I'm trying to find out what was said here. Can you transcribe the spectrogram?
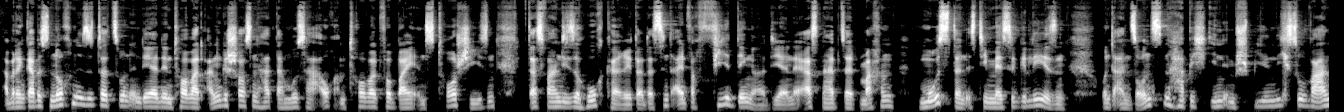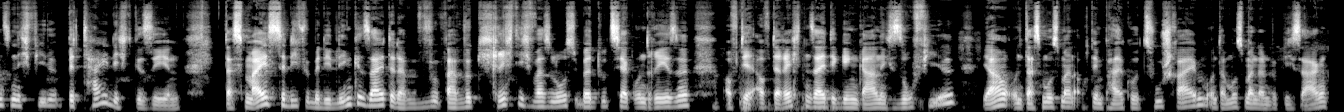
Aber dann gab es noch eine Situation, in der er den Torwart angeschossen hat. Da muss er auch am Torwart vorbei ins Tor schießen. Das waren diese Hochkaräter. Das sind einfach vier Dinger, die er in der ersten Halbzeit machen muss. Dann ist die Messe gelesen. Und ansonsten habe ich ihn im Spiel nicht so wahnsinnig viel beteiligt gesehen. Das meiste lief über die linke Seite. Da war wirklich richtig was los über Duziak und Rese. Auf der, auf der rechten Seite ging gar nicht so viel. Ja, und das muss man auch dem Palko zuschreiben. Und da muss man dann wirklich sagen,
